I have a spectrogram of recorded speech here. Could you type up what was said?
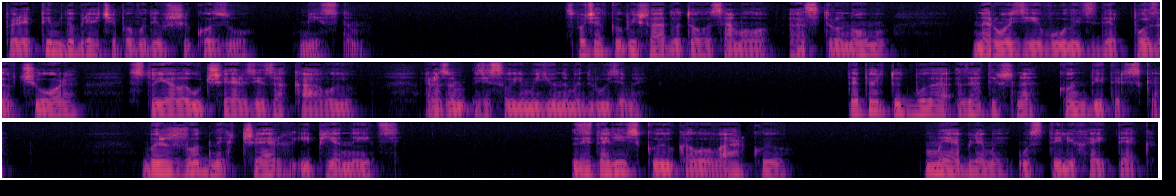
перед тим добряче поводивши козу містом. Спочатку пішла до того самого гастроному на розі вулиць, де позавчора стояла у черзі за кавою разом зі своїми юними друзями. Тепер тут була затишна кондитерська, без жодних черг і п'яниць, з італійською кавоваркою, меблями у стилі хай-тек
